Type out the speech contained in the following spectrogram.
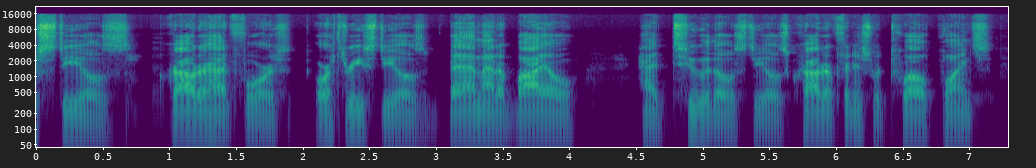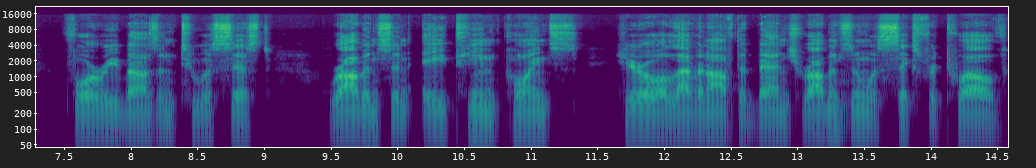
steals. Crowder had four or three steals. Bam Adebayo had two of those steals. Crowder finished with 12 points, four rebounds, and two assists. Robinson, 18 points. Herro, 11 off the bench. Robinson was six for 12.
